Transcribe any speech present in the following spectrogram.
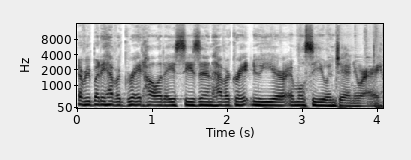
Everybody, have a great holiday season. Have a great new year, and we'll see you in January.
